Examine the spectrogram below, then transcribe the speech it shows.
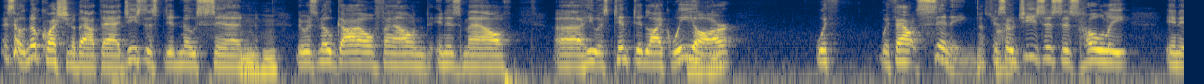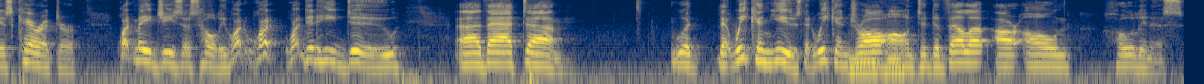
And so, no question about that. Jesus did no sin, there was no guile found in his mouth. Uh, he was tempted like we are with, without sinning. That's and so. Jesus is holy in his character. What made Jesus holy? What, what, what did he do? uh, that um would that we can use that we can draw on to develop our own holiness.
